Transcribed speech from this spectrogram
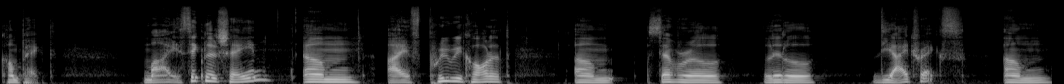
Compact. My signal chain, um, I've pre-recorded um, several little DI tracks, um,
